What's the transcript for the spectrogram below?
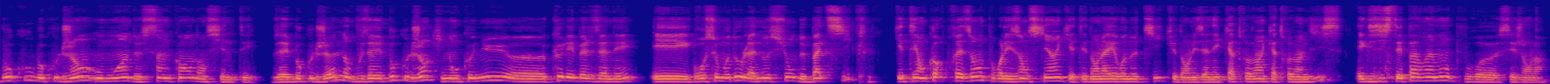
beaucoup, beaucoup de gens ont moins de 5 ans d'ancienneté. Vous avez beaucoup de jeunes, donc vous avez beaucoup de gens qui n'ont connu euh, que les belles années. Et grosso modo, la notion de bas de cycle, qui était encore présent pour les anciens qui étaient dans l'aéronautique dans les années 80-90, n'existait pas vraiment pour euh, ces gens-là.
